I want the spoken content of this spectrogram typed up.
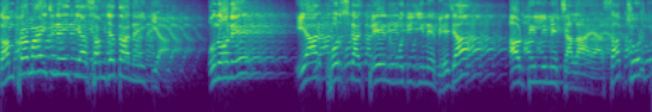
कॉम्प्रोमाइज नहीं किया, समझौता नहीं किया, उन्होंने एयर फोर्स का प्लेन मोदी जी ने भेजा और दिल्ली में चला आया सब छोड़ के।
